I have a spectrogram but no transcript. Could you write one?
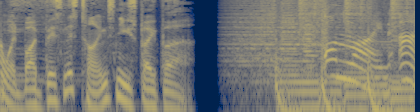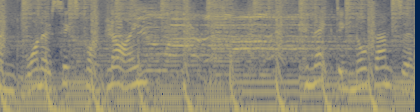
powered by Business Times newspaper. Online and 106.9. Connecting Northampton.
